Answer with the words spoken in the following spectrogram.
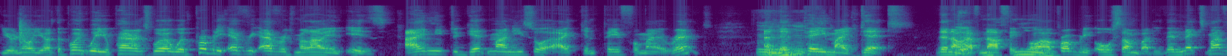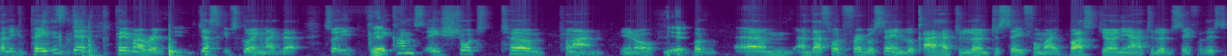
You know, you're at the point where your parents were, where probably every average Malawian is. I need to get money so I can pay for my rent and then Mhm. pay my debt. Then I'll Yeah. have nothing, or Mm. I'll probably owe somebody. Then next month I need to pay this debt, pay my rent. It just keeps going like that. So it Yeah. becomes a short-term plan, you know. Yeah. But um, and that's what Fred was saying. Look, I had to learn to save for my bus journey. I had to learn to save for this.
